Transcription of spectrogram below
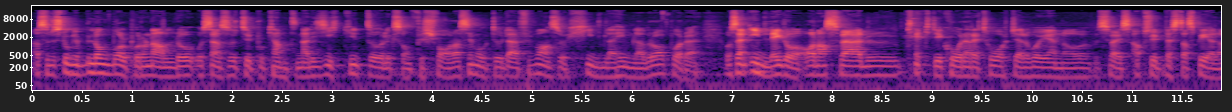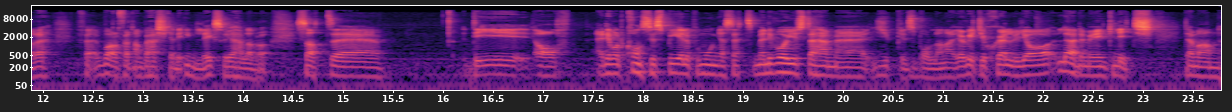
Alltså det stod en lång boll på Ronaldo och sen så typ på kanterna. Det gick ju inte att liksom försvara sig mot det och därför var han så himla himla bra på det. Och sen inlägg då. Adam Svärd knäckte ju koden rätt hårt. Det var ju en av Sveriges absolut bästa spelare. Bara för att han behärskade inlägg så jävla bra. Så att... Eh, det... Ja, det var ett konstigt spel på många sätt. Men det var just det här med djupledsbollarna. Jag vet ju själv, jag lärde mig en glitch. Där man...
